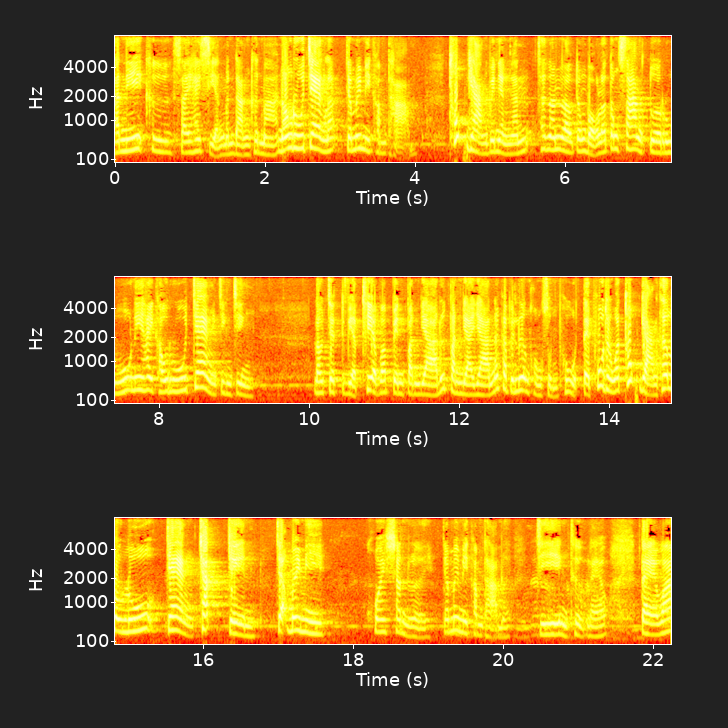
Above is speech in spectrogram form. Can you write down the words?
อันนี้คือใส่ให้เสียงมันดังขึ้นมา น้องรู้แจ้งแล้วจะไม่มีคำถาม ทุกอย่างเป็นอย่างนั้น ฉะนั้นเราต้องบอกเราต้องสร้างตัวรู้นี่ให้เขารู้แจ้งจริง ๆ เราจะเปรียบเทียบว่าเป็นปัญญาหรือปัญญายานั่นก็เป็นเรื่องของสมพูด แต่พูดถึงว่าทุกอย่างถ้าเรารู้แจ้งชัดเจน จะไม่มี question เลย จะไม่มีคำถามเลย จริงถึกแล้ว แต่ว่า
